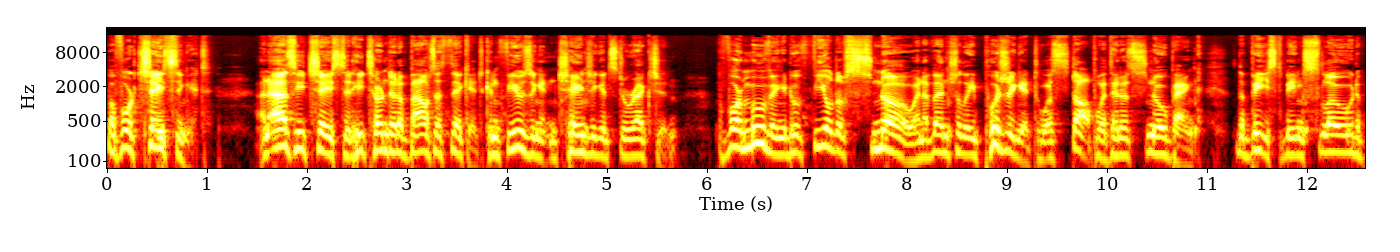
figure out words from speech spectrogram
before chasing it. And as he chased it, he turned it about a thicket, confusing it and changing its direction before moving into a field of snow and eventually pushing it to a stop within a snowbank, the beast being slowed,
